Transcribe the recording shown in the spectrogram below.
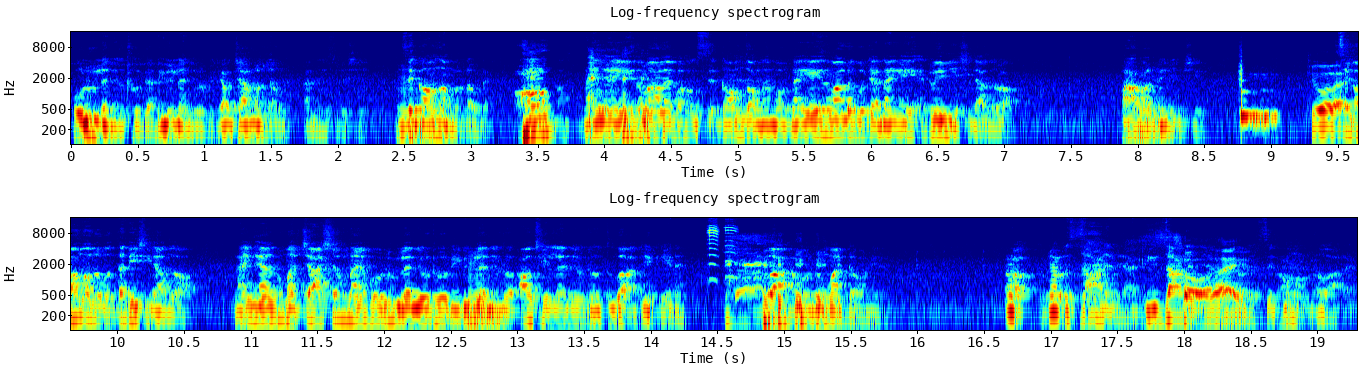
ဟိုလူလည်းမျိုးထိုးပြဒီလူလည်းမျိုးယောက်ျားမလုပ်အဲ့လိုဆိုလို့ရှိရင်စစ်ကောင်းဆောင်မလုပ်တဲ့နိုင်ငံရေးသမားလည်းမဟုတ်စစ်ကောင်းဆောင်လည်းမဟုတ်နိုင်ငံရေးသမားလုပ်ဖို့ကြနိုင်ငံရေးအတွေးမြင်ရှိတာဆိုတော့ဘာမှအတွေးမြင်မရှိဘူးပြောလိုက်စစ်ကောင်းဆောင်လို့တက်တိရှိတာဆိုတော့နိုင်ငံခုမှကြာရှုံးနိုင်ဟိုလူလည်းမျိုးထိုးဒီလူလည်းမျိုးထိုးအောက်ခြေလည်းမျိုးထိုးသူကအပြစ်ကင်းတယ်သူကဟိုလုံးဝတော်နေတယ်အဲ့တော့ခင်ဗျားတို့စားတယ်ဗျာဒီစားတယ်စစ်ကောင်းဆောင်လုပ်ရတယ်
